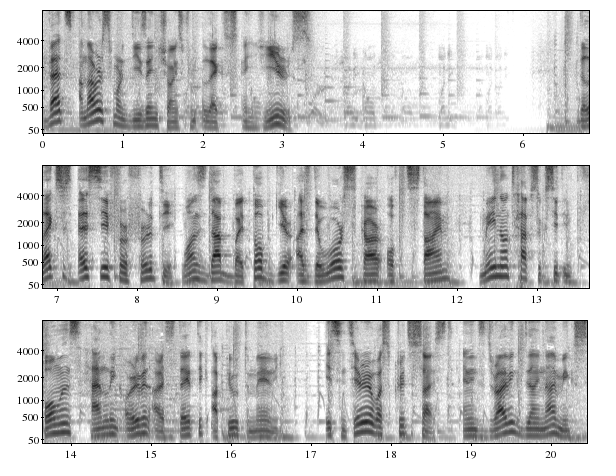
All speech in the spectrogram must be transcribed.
That's another smart design choice from Lexus engineers. The Lexus SC430, once dubbed by Top Gear as the worst car of its time, may not have succeeded in performance, handling or even aesthetic appeal to many. Its interior was criticized, and its driving dynamics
